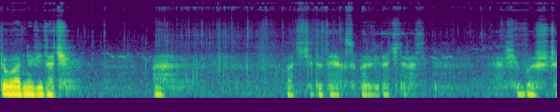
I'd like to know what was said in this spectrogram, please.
Tu ładnie widać. Patrzcie tutaj jak super widać teraz. Jak się błyszczy.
